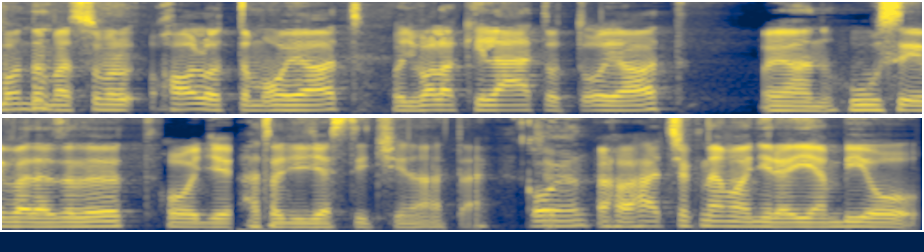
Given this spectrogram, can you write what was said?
mondom azt, szomorú, hallottam olyat, hogy valaki látott olyat, olyan 20 évvel ezelőtt, hogy hát, hogy így ezt így csinálták. Csak, hát csak nem annyira ilyen bio,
